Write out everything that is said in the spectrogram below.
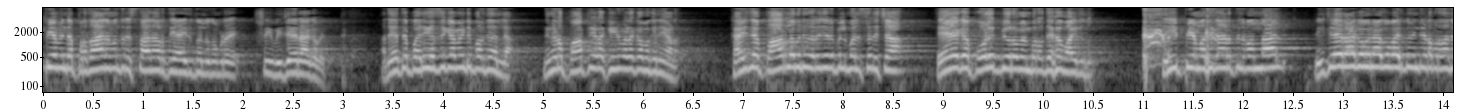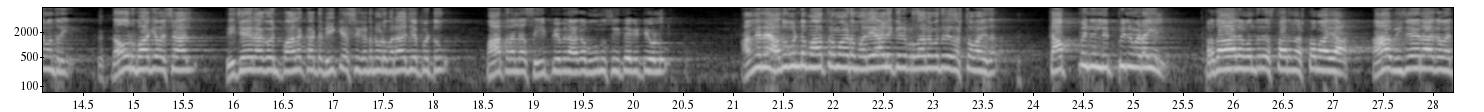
പി എമ്മിന്റെ പ്രധാനമന്ത്രി സ്ഥാനാർത്ഥിയായിരുന്നല്ലോ നമ്മുടെ ശ്രീ വിജയരാഘവൻ. അദ്ദേഹത്തെ പരിഹസിക്കാൻ വേണ്ടി പറഞ്ഞതല്ല. നിങ്ങളുടെ പാർട്ടിയുടെ കീഴ്വഴക്കം അങ്ങനെയാണ്. കഴിഞ്ഞ പാർലമെന്റ് തെരഞ്ഞെടുപ്പിൽ മത്സരിച്ച ഏക പോളിറ്റ് ബ്യൂറോ മെമ്പർ അദ്ദേഹമായിരുന്നു. സി പി എം അധികാരത്തിൽ വന്നാൽ വിജയരാഘവനാകുമായിരുന്നു ഇന്ത്യയുടെ പ്രധാനമന്ത്രി. ദൗർഭാഗ്യവശാൽ വിജയരാഘവൻ പാലക്കാട്ട് വി കെ ശ്രീകണ്ഠനോട് പരാജയപ്പെട്ടു. മാത്രമല്ല സി പി എമ്മിനാകെ മൂന്ന് സീറ്റേ കിട്ടിയുള്ളൂ. അങ്ങനെ അതുകൊണ്ട് മാത്രമാണ് മലയാളിക്ക് ഒരു പ്രധാനമന്ത്രി നഷ്ടമായത്. കപ്പിനും ലിപ്പിനും ഇടയിൽ പ്രധാനമന്ത്രി സ്ഥാനം നഷ്ടമായ ആ വിജയരാഘവൻ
